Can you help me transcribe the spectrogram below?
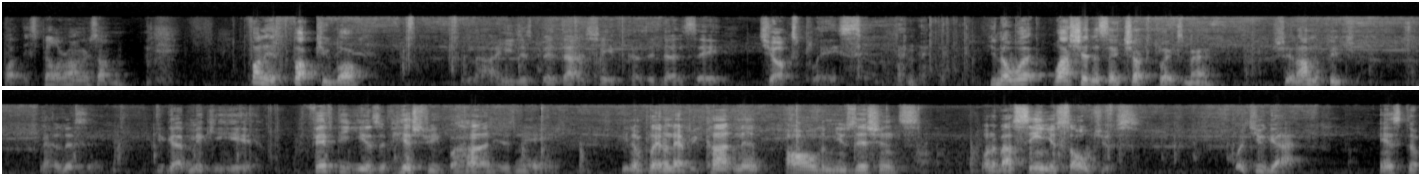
what, they spell it wrong or something? Funny as fuck, cue ball. Nah, he just bent out of shape because it doesn't say Chuck's place. You know what? Why shouldn't it say Chuck's Place, man? Shit, I'm the feature. Man, listen, you got Mickey here. 50 years of history behind his name. He done played on every continent, all the musicians, one of our senior soldiers. What you got? Insta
